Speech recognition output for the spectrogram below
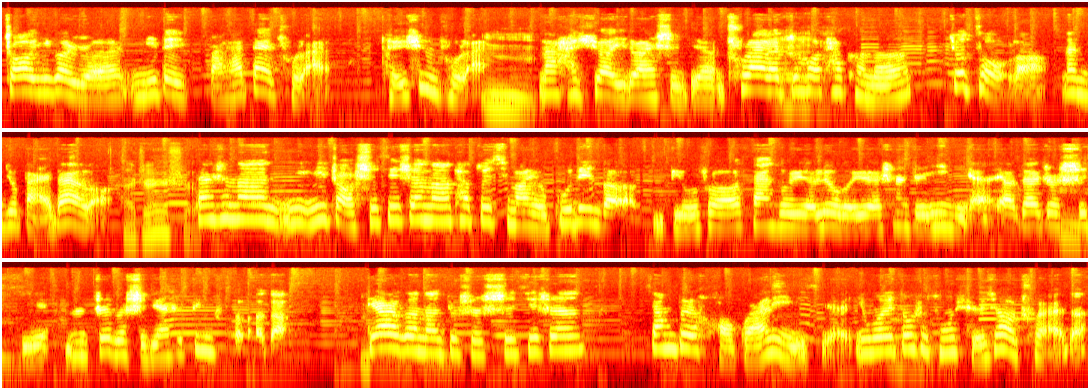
招一个人，你得把他带出来，培训出来，嗯，那还需要一段时间。出来了之后，他可能就走了，那你就白带了。还真是。但是呢，你你找实习生呢，他最起码有固定的，比如说三个月、六个月，甚至一年要在这实习，那这个时间是定死了的。第二个呢，就是实习生相对好管理一些，因为都是从学校出来的，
